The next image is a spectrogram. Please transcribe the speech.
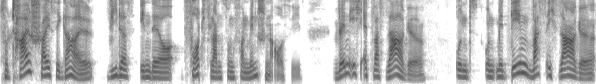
total scheißegal, wie das in der Fortpflanzung von Menschen aussieht. Wenn ich etwas sage und, und mit dem, was ich sage,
